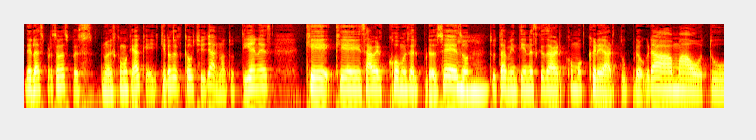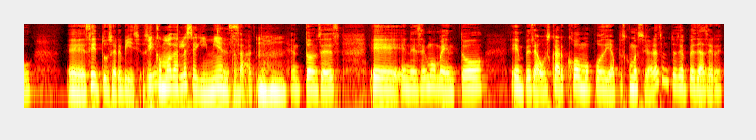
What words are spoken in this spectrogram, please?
de las personas, pues no es como que, ok, quiero ser coach y ya, no, tú tienes que, que saber cómo es el proceso, tú también tienes que saber cómo crear tu programa o tu, eh, sí, tu servicio. Y cómo darle seguimiento. Exacto. Entonces, eh, en ese momento empecé a buscar cómo podía, pues, cómo estudiar eso, entonces empecé a hacer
